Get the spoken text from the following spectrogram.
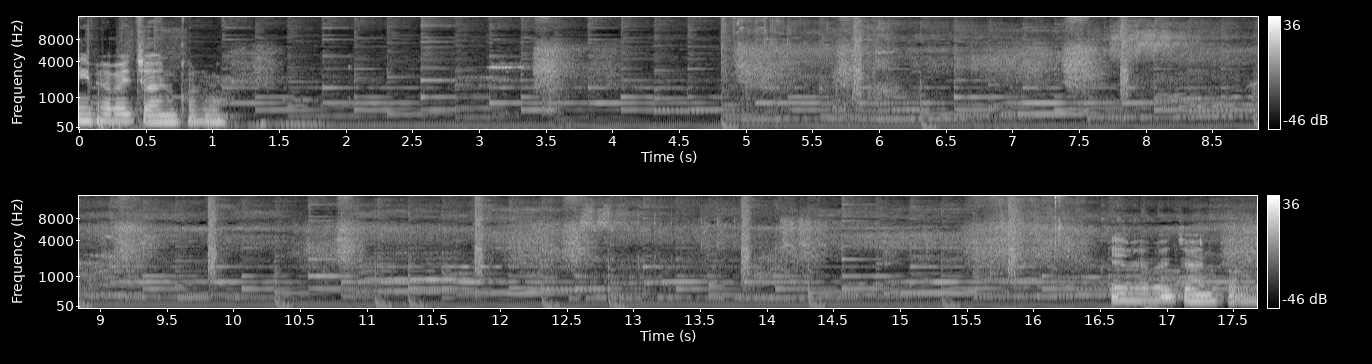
এইভাবে জয়েন করব। জয়েন করব।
